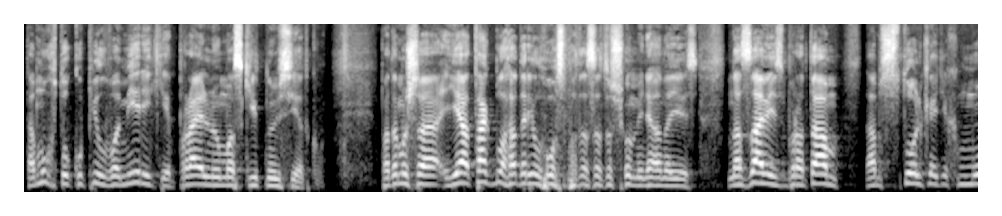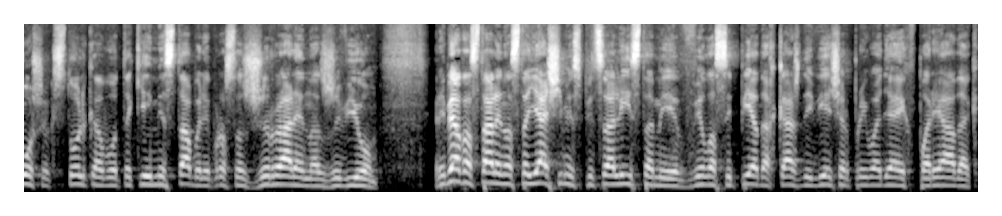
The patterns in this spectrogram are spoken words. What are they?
Тому, кто купил в Америке правильную москитную сетку. Потому что я так благодарил Господа за то, что у меня она есть. На зависть братам, там столько этих мошек, столько вот такие места были, просто сжирали нас живьем. Ребята стали настоящими специалистами в велосипедах, каждый вечер приводя их в порядок.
